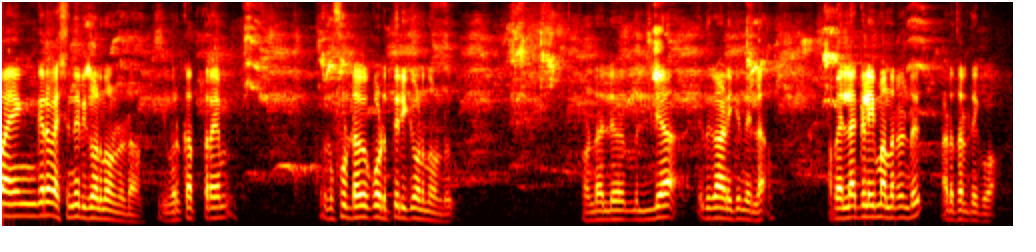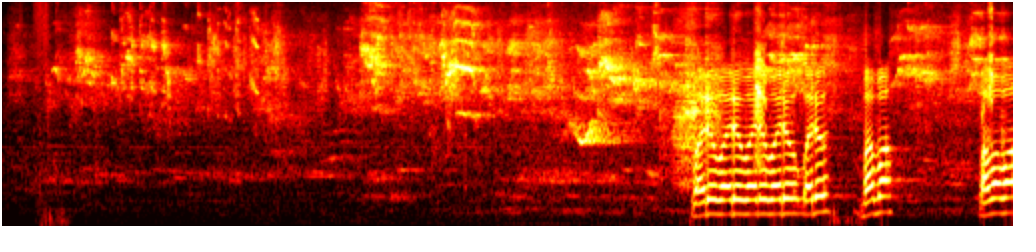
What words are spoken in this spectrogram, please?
ഭയങ്കര വിശന്നിരിക്കണമെന്നുണ്ട് കേട്ടോ. ഇവർക്ക് അത്രയും ഇവർക്ക് ഫുഡൊക്കെ കൊടുത്തിരിക്കണമെന്നുണ്ട് അതുകൊണ്ട് വലിയ വലിയ ഇത് കാണിക്കുന്നില്ല. അപ്പോൾ എല്ലാ കിളിയും വന്നിട്ടുണ്ട്. അടുത്ത സ്ഥലത്തേക്ക് പോവാം. വരൂ വരൂ വരൂ വരൂ വരൂ. വാ വാ. വാ വാ വാ.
